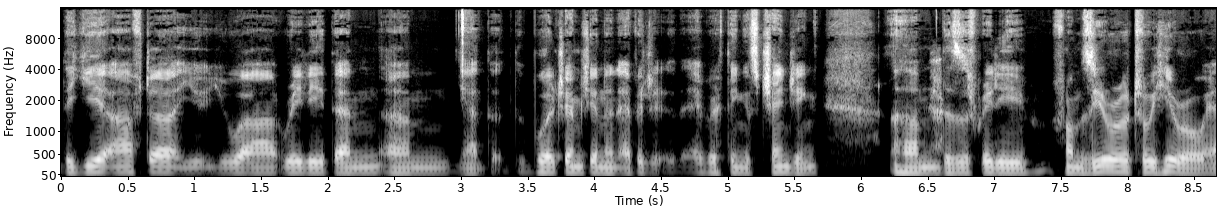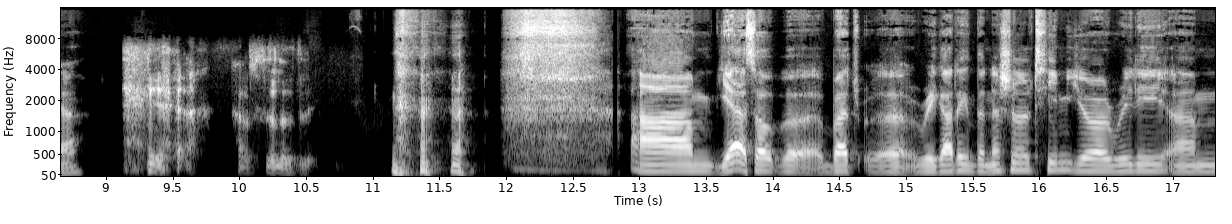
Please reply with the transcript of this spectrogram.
the year after you you are really then um, yeah the, the, world champion and every, everything is changing. Um, yeah. This is really from zero to hero. Yeah. yeah, absolutely. Um, yeah. So, uh, but uh, regarding the national team, you're really um,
